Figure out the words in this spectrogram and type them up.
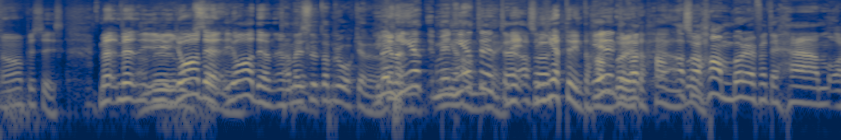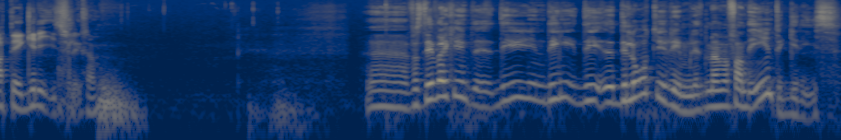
Ja, precis. Men, men Ja, jag, hade, jag hade en... en Ja, men sluta bråka nu. Men, het, men Ingen heter inte... Nej, alltså, det heter inte är det inte hamburgare, för det att, heter hamburgare. alltså hamburgare för att det är ham och att det är gris liksom? Eh, fast det verkar ju inte... Det, är ju, det, det, det låter ju rimligt, men vad fan, det är ju inte gris.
